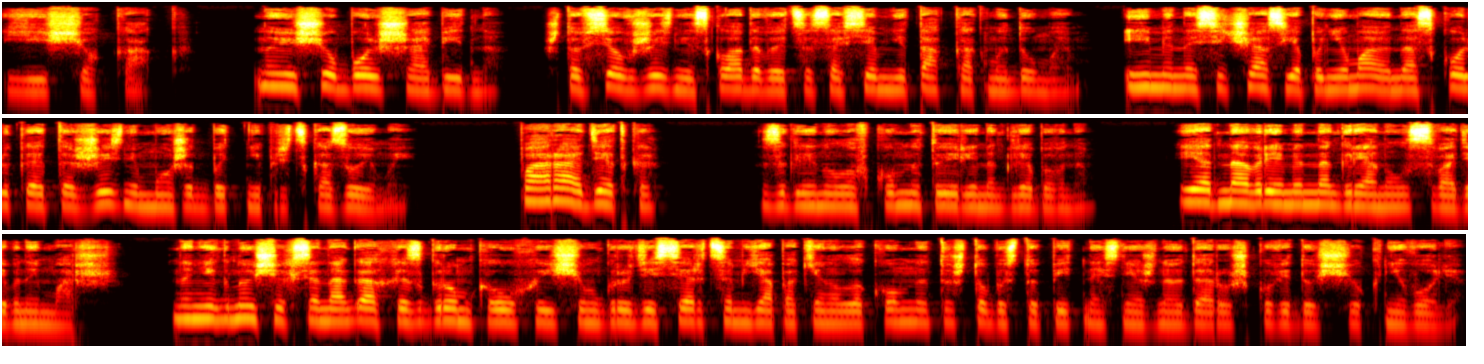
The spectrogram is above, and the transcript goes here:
Еще как. Но еще больше обидно, что все в жизни складывается совсем не так, как мы думаем. И именно сейчас я понимаю, насколько эта жизнь может быть непредсказуемой. «Пора, детка», — заглянула в комнату Ирина Глебовна. И одновременно грянул свадебный марш. На негнущихся ногах и с громко ухающим в груди сердцем я покинула комнату, чтобы ступить на снежную дорожку, ведущую к неволе.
